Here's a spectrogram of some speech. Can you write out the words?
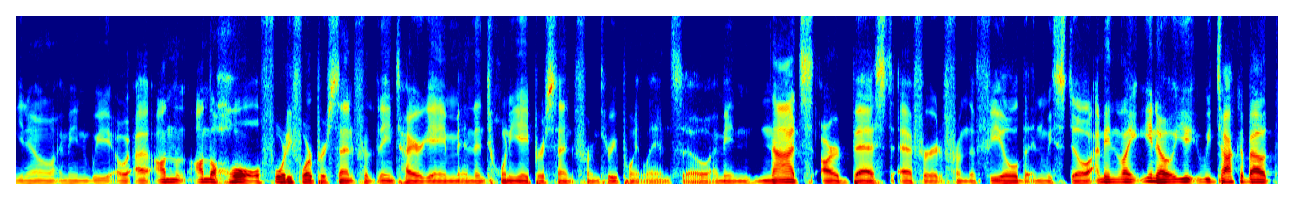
You know, I mean, we uh, on on the whole, forty four percent for the entire game, and then twenty eight percent from three point land. So, I mean, not our best effort from the field, and we still, I mean, like you know, you, we talk about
